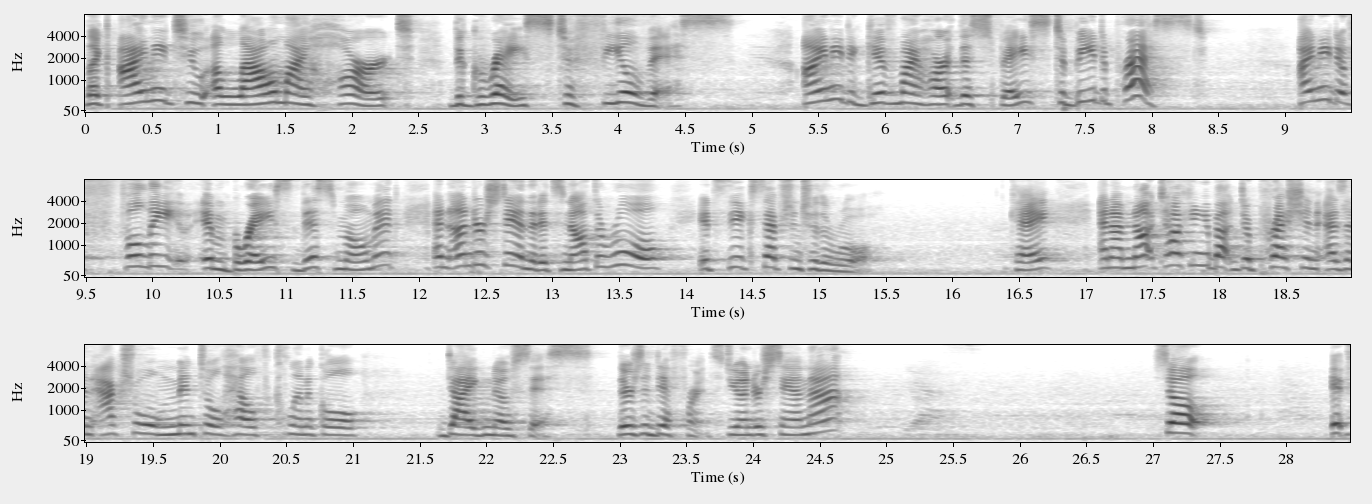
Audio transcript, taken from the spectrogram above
Like I need to allow my heart the grace to feel this. I need to give my heart the space to be depressed. I need to fully embrace this moment and understand that it's not the rule, it's the exception to the rule. Okay? And I'm not talking about depression as an actual mental health clinical diagnosis. There's a difference. Do you understand that? Yes. So it,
